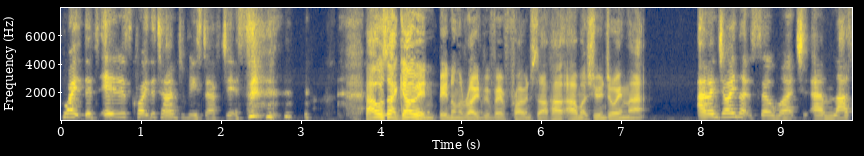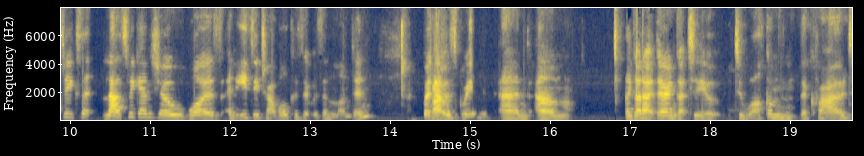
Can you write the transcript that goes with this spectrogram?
quite the, it is quite the time to be Steph Chase. How was that going? Being on the road with Rev Pro and stuff. How, how much are you enjoying that? I'm enjoying that so much. Um, last week's last weekend show was an easy travel because it was in London, but Ah. that was great. And um, I got out there and got to to welcome the crowd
